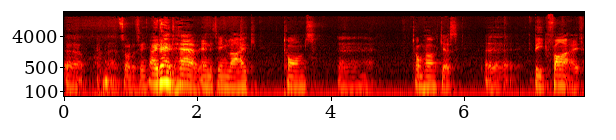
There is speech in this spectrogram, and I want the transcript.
uh, that sort of thing. I don't have anything like Tom's, uh, Tom Hurka's uh, Big Five,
